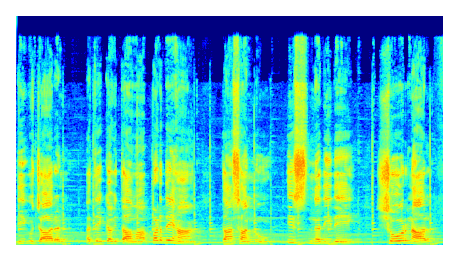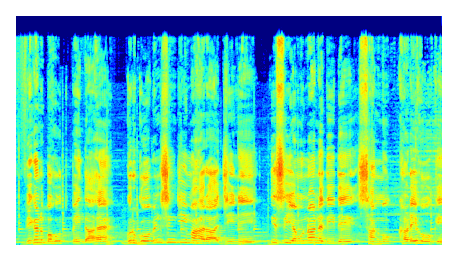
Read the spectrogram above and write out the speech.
ਦੀ ਉਚਾਰਨ ਅਤੇ ਕਵਿਤਾਵਾਂ ਪੜ੍ਹਦੇ ਹਾਂ ਤਾਂ ਸਾਨੂੰ ਇਸ ਨਦੀ ਦੇ ਸ਼ੋਰ ਨਾਲ ਵਿਗਨ ਬਹੁਤ ਪੈਂਦਾ ਹੈ। ਗੁਰੂ ਗੋਬਿੰਦ ਸਿੰਘ ਜੀ ਮਹਾਰਾਜ ਜੀ ਨੇ ਇਸ ਯਮੁਨਾ ਨਦੀ ਦੇ ਸਨਮੁਖ ਖੜੇ ਹੋ ਕੇ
